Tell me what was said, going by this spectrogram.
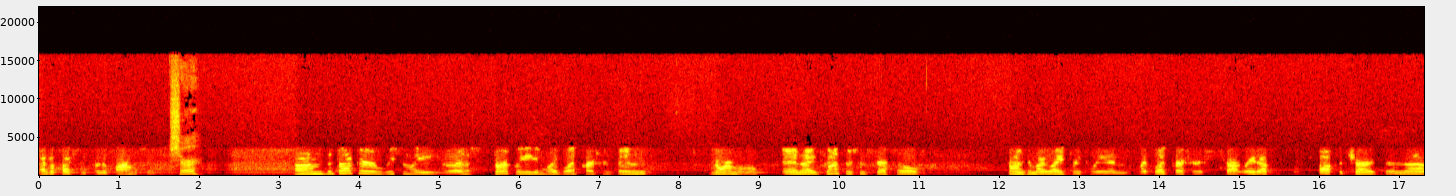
I have a question for the pharmacist. Sure. Um, the doctor recently, uh, historically, my blood pressure's been normal, and I've gone through some stressful times in my life recently, and my blood pressure shot right up off the charts, and uh,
